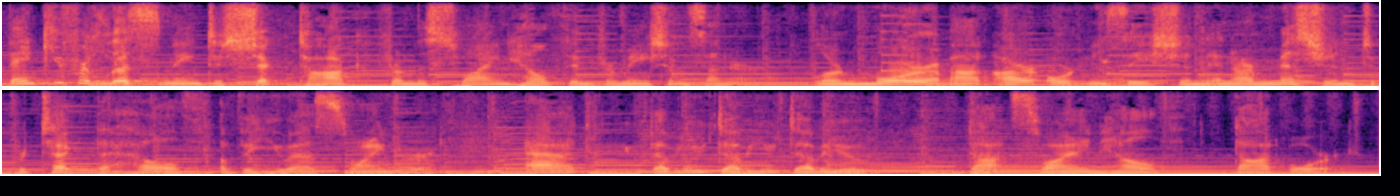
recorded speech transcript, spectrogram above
Thank you for listening to SHIC Talk from the Swine Health Information Center. Learn more about our organization and our mission to protect the health of the U.S. swine herd at www.swinehealth.org.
